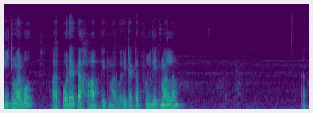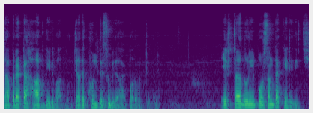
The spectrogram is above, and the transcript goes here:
গিট মারবো, আর পরে একটা হাফ গিট মারবো। এটা একটা ফুল গিট মারলাম। তারপরে একটা হাফ গেট বাঁধবো, যাতে খুলতে সুবিধা হয় পরবর্তীকালে। এক্সট্রা দড়ির পোর্শনটা কেটে দিচ্ছি।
